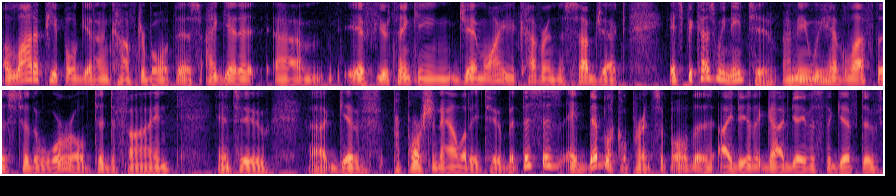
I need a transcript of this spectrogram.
A lot of people get uncomfortable with this. I get it. Um, if you're thinking, Jim, why are you covering the subject? It's because we need to. I mean, mm-hmm. we have left this to the world to define and to uh, give proportionality to. But this is a biblical principle the idea that God gave us the gift of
